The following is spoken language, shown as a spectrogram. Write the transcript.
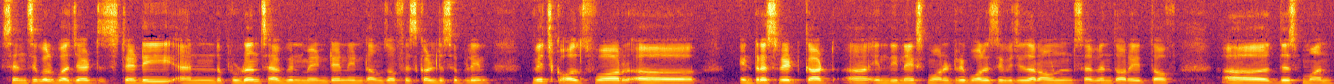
sensible budget, steady, and the prudence have been maintained in terms of fiscal discipline, which calls for uh, interest rate cut uh, in the next monetary policy, which is around 7th or 8th of uh, this month.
